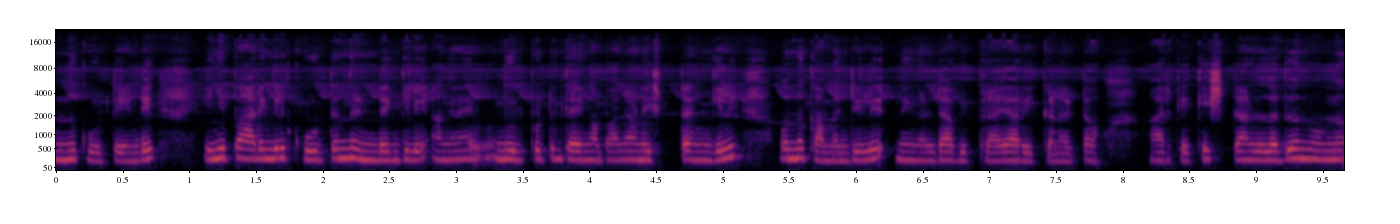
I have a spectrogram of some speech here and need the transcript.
ഒന്ന് കൂട്ടേണ്ടേ. ഇനിയിപ്പോൾ ആരെങ്കിലും കൂട്ടുന്നുണ്ടെങ്കിൽ അങ്ങനെ നൂൽപുട്ടും തേങ്ങാപ്പാലാണ് ഇഷ്ടമെങ്കിൽ ഒന്ന് കമന്റിൽ നിങ്ങളുടെ അഭിപ്രായം അറിയിക്കണം കേട്ടോ ആർക്കൊക്കെ ഇഷ്ടമുള്ളത് എന്നൊന്ന്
